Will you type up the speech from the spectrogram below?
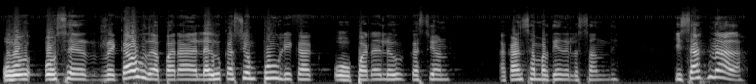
o, se recauda para la educación pública o para la educación acá en San Martín de los Andes? Quizás nada.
